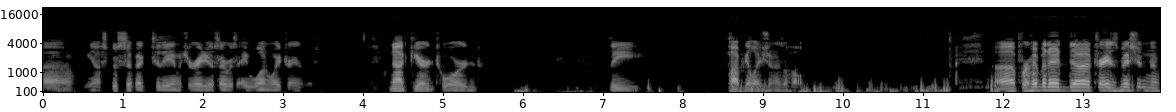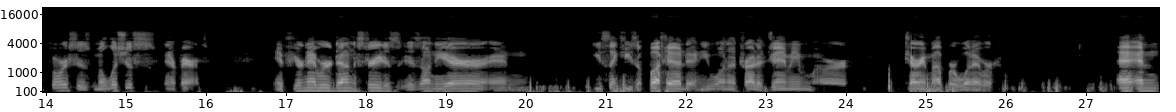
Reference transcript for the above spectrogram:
Uh, you know, specific to the amateur radio service, a one way transmission. Not geared toward the population as a whole. Uh, prohibited uh, transmission, of course, is malicious interference. If your neighbor down the street is, is on the air and you think he's a butthead and you want to try to jam him or tear him up or whatever, and, and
